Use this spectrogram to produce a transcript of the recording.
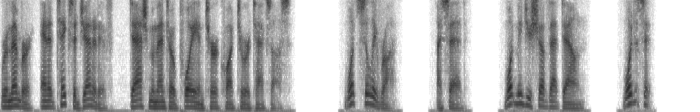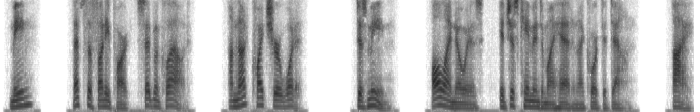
Remember, and it takes a genitive, dash memento putei inter quatuor taxos. What silly rot. I said. What made you shove that down? What does it mean? That's the funny part, said McLeod. I'm not quite sure what it does mean. All I know is, it just came into my head and I corked it down. I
